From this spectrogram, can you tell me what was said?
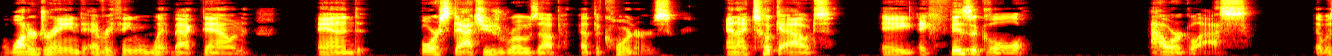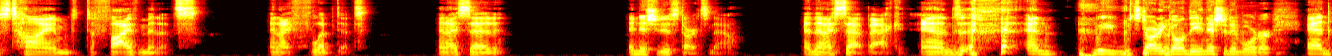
water drained, everything went back down, and four statues rose up at the corners. And I took out a a physical hourglass that was timed to five minutes, and I flipped it. And I said, Initiative starts now and then I sat back and and we started going the initiative order and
